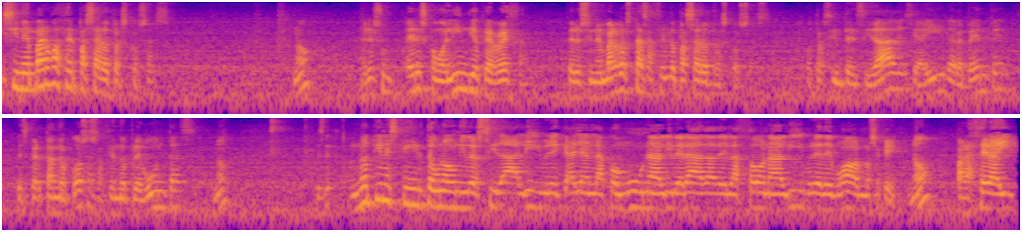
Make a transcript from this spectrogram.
y sin embargo hacer pasar otras cosas. ¿No? Eres, eres como el indio que reza, pero sin embargo estás haciendo pasar otras cosas. otras intensidades y ahí de repente despertando cosas, haciendo preguntas, ¿no? No tienes que irte a una universidad libre que haya en la comuna liberada de la zona libre de no sé qué, ¿no? Para hacer ahí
